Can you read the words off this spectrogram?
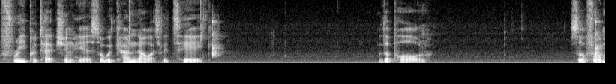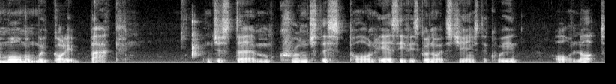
free protection here. So we can now actually take the pawn. So for a moment, we've got it back. And just um, crunch this pawn here. See if he's going to exchange the queen or not.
